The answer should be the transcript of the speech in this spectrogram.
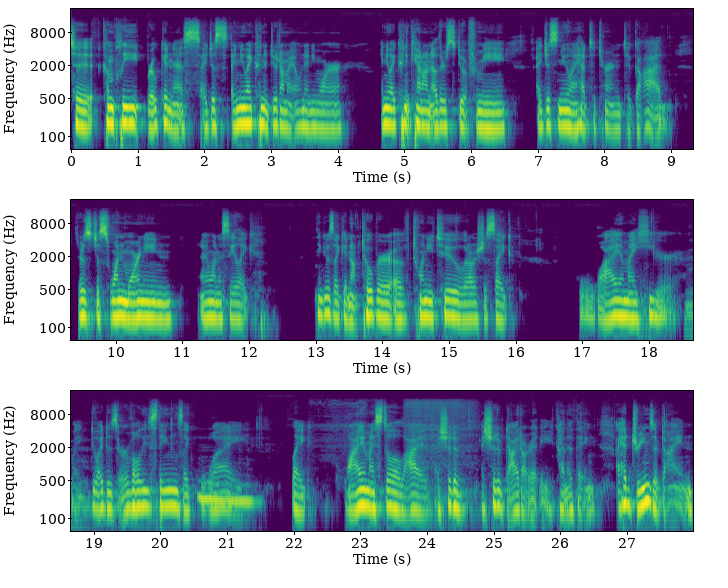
to complete brokenness. I just i knew i couldn't do it on my own anymore. I knew i couldn't count on others to do it for me. I just knew i had to turn to god. There was just one morning i want to say like i think it was like in october of 22 where i was just like why am i here? Like Mm. do i deserve all these things? Like why? Like why am i still alive? I should have i should have died already kind of thing. I had dreams of dying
